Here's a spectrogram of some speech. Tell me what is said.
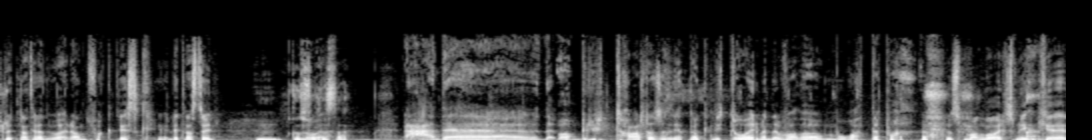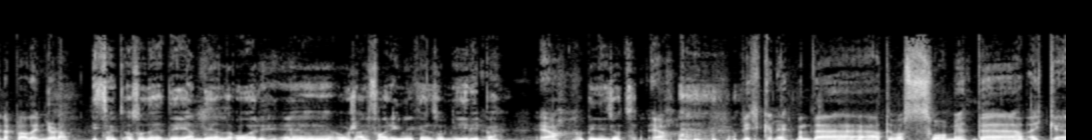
slutten av 30-årene, faktisk, en liten stund. Mm, hvordan føles det? Nei, det, det var brutalt. altså Greit nok nytt år, men det var da måte på. Så mange år som gikk i løpet av den jula. Altså, det, det er en del år, eh, års erfaring, virker det som, i ribbe Ja, og pinnekjøtt. ja, virkelig. Men det, at det var så mye, det hadde jeg ikke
